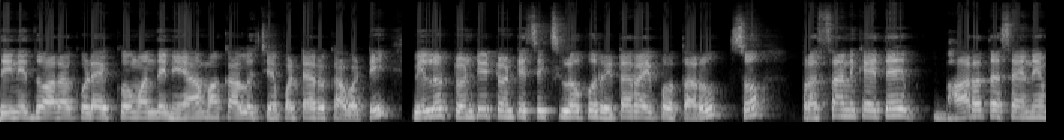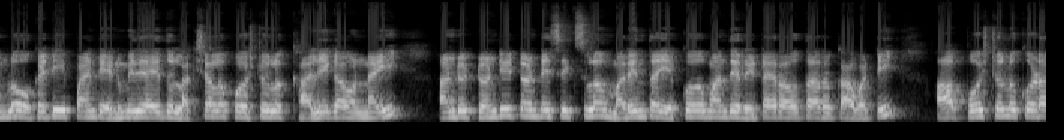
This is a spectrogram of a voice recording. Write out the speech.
దీని ద్వారా కూడా ఎక్కువ మంది నియామకాలు చేపట్టారు కాబట్టి వీళ్ళు ట్వంటీ ట్వంటీ సిక్స్ లోపు రిటైర్ అయిపోతారు. సో ప్రస్తుతానికైతే భారత సైన్యంలో ఒకటి పాయింట్ ఎనిమిది ఐదు లక్షల పోస్టులు ఖాళీగా ఉన్నాయి. అండ్ ట్వంటీ ట్వంటీ సిక్స్లో మరింత ఎక్కువ మంది రిటైర్ అవుతారు కాబట్టి ఆ పోస్టులు కూడా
